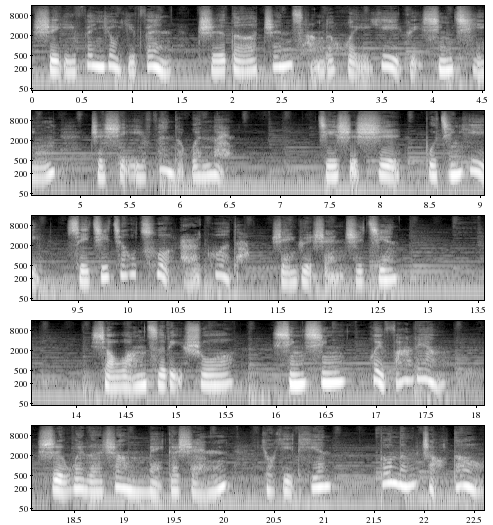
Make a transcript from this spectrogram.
是一份又一份值得珍藏的回忆与心情，这是一份的温暖，即使是不经意、随机交错而过的人与人之间。小王子里说：“星星会发亮，是为了让每个人有一天都能找到。”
